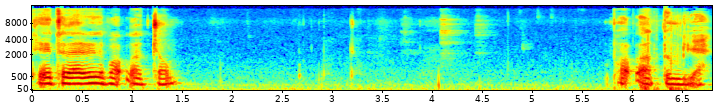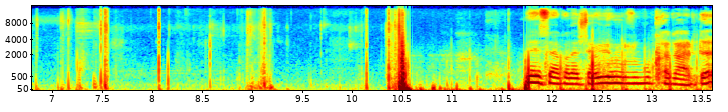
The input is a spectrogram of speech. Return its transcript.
TNT'leri de patlatacağım. Patlattım bile. Neyse arkadaşlar videomuz bu kadardı.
